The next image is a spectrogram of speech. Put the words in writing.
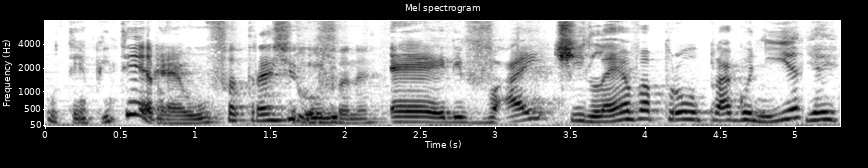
o tempo inteiro. É ufa atrás de ufa, né? É, ele vai, te leva pro, pra agonia, e aí.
